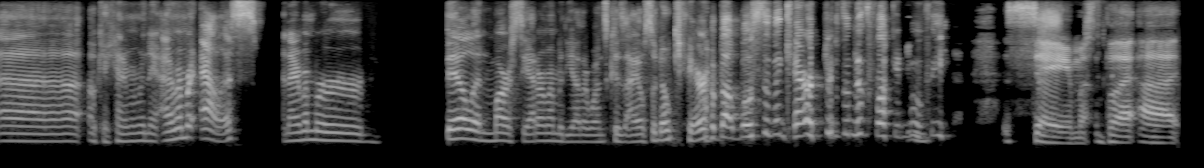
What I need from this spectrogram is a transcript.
uh okay can't remember the name. I remember alice and i remember bill and marcy. I don't remember the other ones because i also don't care about most of the characters in this fucking movie same but uh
